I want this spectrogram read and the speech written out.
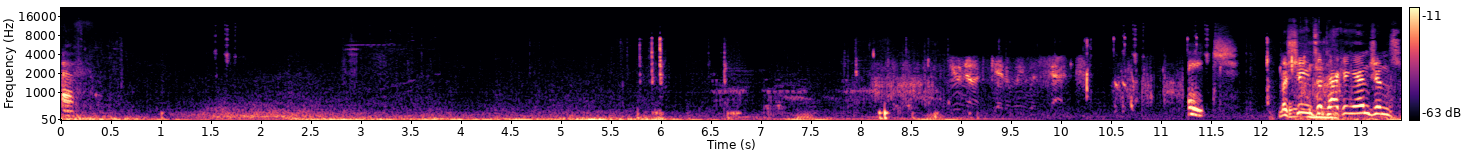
F. H. Machines attacking engines.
